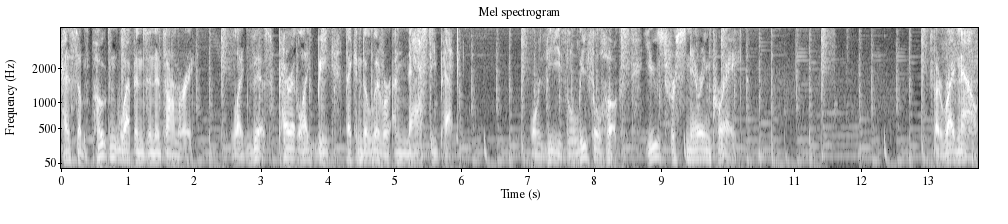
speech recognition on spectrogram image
has some potent weapons in its armory, like this parrot-like beak that can deliver a nasty peck, or these lethal hooks used for snaring prey. But right now,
